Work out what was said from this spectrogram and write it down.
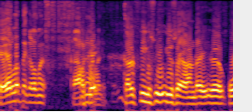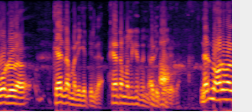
കേരളത്തിൽ കിടന്ന് കറങ്ങി ഗൾഫ് യൂസ് യൂസ് ചെയ്യാണ്ട് ഇത് കൂടുതൽ കയറ്റം വലിക്കത്തില്ല. കയറ്റം വലിക്കത്തില്ല. വലിക്കത്തില്ല ഞാൻ നോർമൽ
